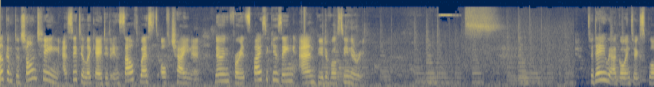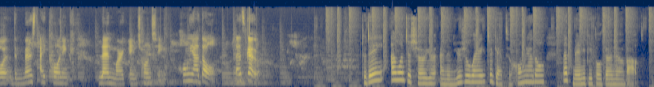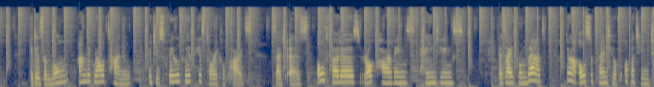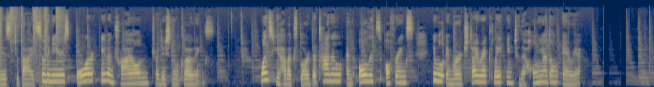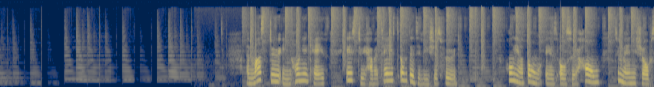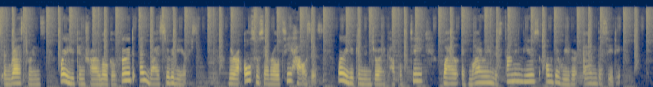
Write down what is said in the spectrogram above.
Welcome to Chongqing, a city located in southwest of China, known for its spicy cuisine and beautiful scenery. Today we are going to explore the most iconic landmark in Chongqing, Hongyadong. Let's go! Today, I want to show you an unusual way to get to Hongyadong that many people don't know about. It is a long underground tunnel which is filled with historical parts, such as old photos, rock carvings, paintings. Aside from that, there are also plenty of opportunities to buy souvenirs or even try on traditional clothing. Once you have explored the tunnel and all its offerings, you will emerge directly into the Hongyadong area. A must-do in Hongya Cave is to have a taste of the delicious food. Hongyadong is also a home to many shops and restaurants where you can try local food and buy souvenirs. There are also several tea houses where you can enjoy a cup of tea while admiring the stunning views of the river and the city.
